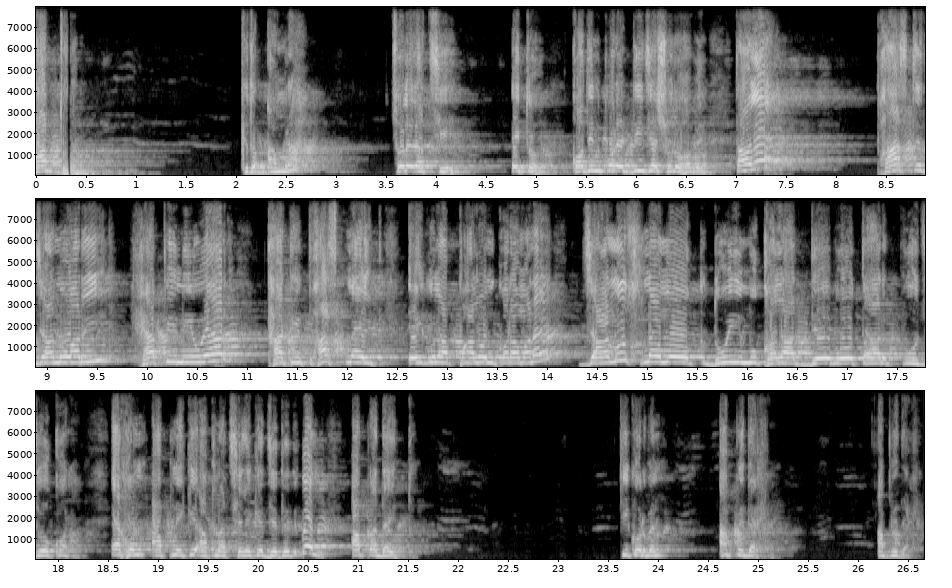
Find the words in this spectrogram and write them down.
বাধ্য। কিন্তু আমরা চলে যাচ্ছি, এই তো কদিন পরে ডিজে শুরু হবে। তাহলে first January happy new year thirty first night এইগুলা পালন করা মানে জানুস নামক দুই মুখলা দেবতার পুজো করা। এখন আপনি কি আপনার ছেলেকে যেতে দিবেন? আপনার দায়িত্ব। কি করবেন? আপনি দেখেন। আপনি দেখেন।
